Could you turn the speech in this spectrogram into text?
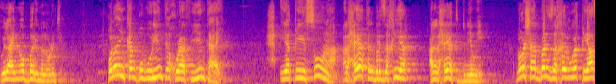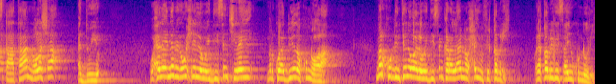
oo ilaahay noo bari ma la odhan jiray. Qolooyinkan qubuuriyiinta ee khuraafiyiinta ah yaqiisuuna alxayaat albarzakhiya cala alxayaat اdunyawiya noloshaa barzakhay uga qiyaas qaataan nolosha adduunyo. Waxay leeyiin nebiga wixii la weydiisan jiray markuu adduunyada ku noolaa markuu dhintayna waa la weydiisan karaa liannahu xayun fii qabrih waayo qabrigiisa ayuu ku nooliyay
